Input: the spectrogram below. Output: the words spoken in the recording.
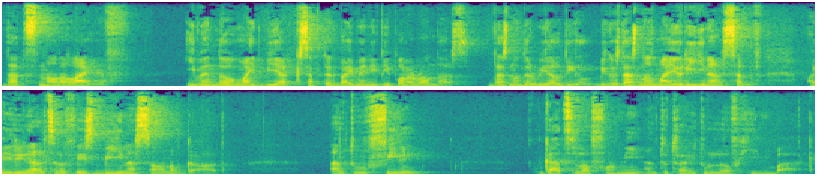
that's not alive. Even though it might be accepted by many people around us, that's not the real deal because that's not my original self. My original self is being a son of God and to feel God's love for me and to try to love Him back.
